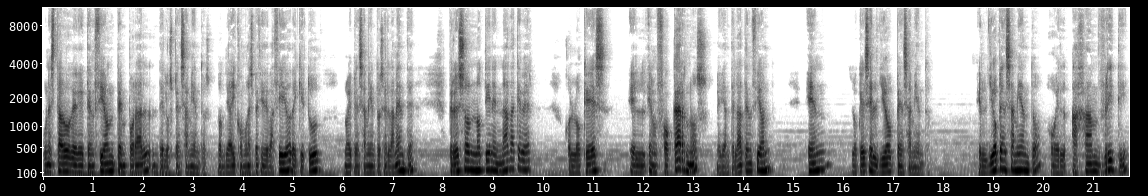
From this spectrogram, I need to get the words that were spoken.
un estado de detención temporal de los pensamientos, donde hay como una especie de vacío, de quietud, no hay pensamientos en la mente, pero eso no tiene nada que ver con lo que es el enfocarnos mediante la atención en lo que es el yo pensamiento. El yo pensamiento o el aham vritti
